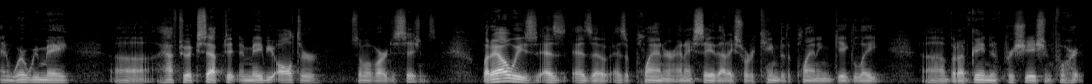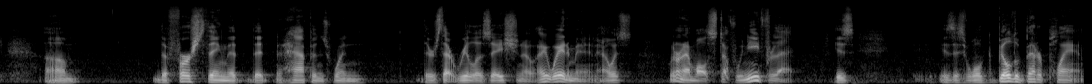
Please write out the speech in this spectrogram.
and where we may uh, have to accept it and maybe alter some of our decisions. But I always, as, as, a, as a planner, and I say that I sort of came to the planning gig late, uh, but I've gained an appreciation for it. Um, the first thing that, that, that happens when there's that realization of, hey, wait a minute, now it's, we don't have all the stuff we need for that, is, is this, well, build a better plan.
